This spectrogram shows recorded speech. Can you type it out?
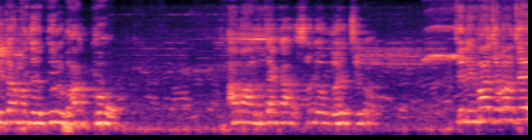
এটা আমাদের দুর্ভাগ্য। আমার দেখার সুযোগ হয়েছিল। তিনি মাঝে মাঝে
